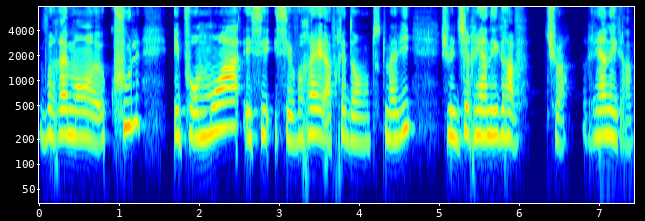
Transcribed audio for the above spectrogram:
vraiment euh, cool. Et pour moi, et c'est vrai après dans toute ma vie, je me dis rien n'est grave, tu vois, rien n'est grave.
